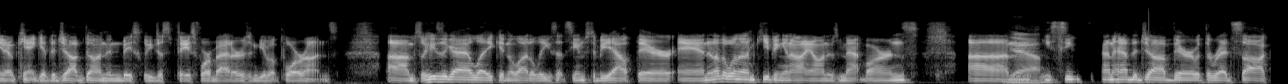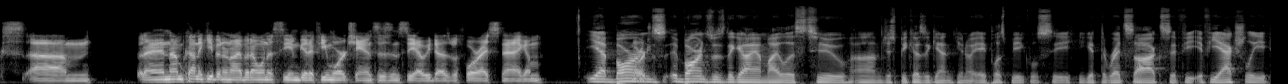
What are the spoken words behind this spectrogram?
you know can't get the job done and basically just face four batters and give up four runs. Um, so he's a guy I like in a lot of leagues that seems to be out there. And another one that I'm keeping an eye on is Matt Barnes. Um, yeah. he seems to kind of have the job there with the Red Sox. Um, and I'm kind of keeping an eye, but I want to see him get a few more chances and see how he does before I snag him. Yeah, Barnes Barnes was the guy on my list too. Um, just because again, you know, A plus B equals C. You get the Red Sox if he if he actually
